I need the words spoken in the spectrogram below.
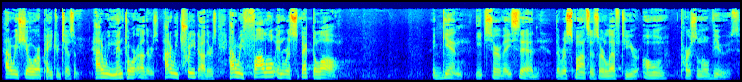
How do we show our patriotism? How do we mentor others? How do we treat others? How do we follow and respect the law? Again, each survey said the responses are left to your own personal views.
